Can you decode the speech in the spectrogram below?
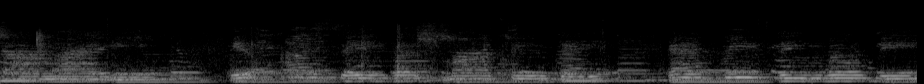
Shamayim. If I say the Shema today, everything will be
